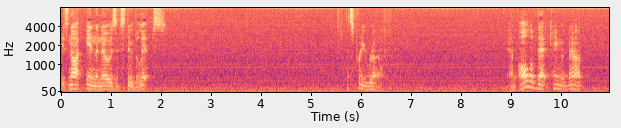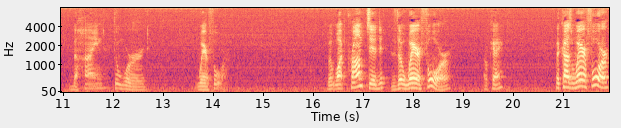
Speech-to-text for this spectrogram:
is not in the nose, it's through the lips. That's pretty rough. And all of that came about behind the word wherefore. But what prompted the wherefore, okay? Because wherefore,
